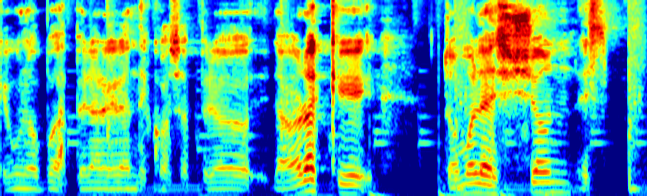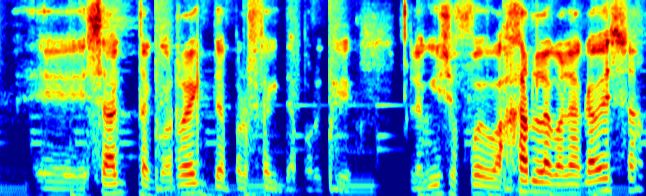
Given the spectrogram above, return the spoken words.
que uno pueda esperar grandes cosas. Pero la verdad es que tomó la decisión eh, exacta, correcta, perfecta, porque lo que hizo fue bajarla con la cabeza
